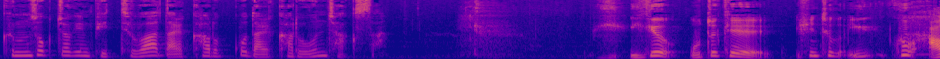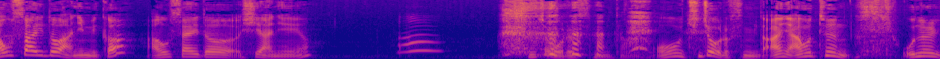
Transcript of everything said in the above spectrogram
금속적인 비트와 날카롭고 날카로운 작사. 이- 이게 어떻게 힌트가? 이, 그럼 아웃사이더 아닙니까? 아웃사이더 씨 아니에요? 진짜 어렵습니다. 어, 진짜 어렵습니다. 아니 아무튼 오늘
